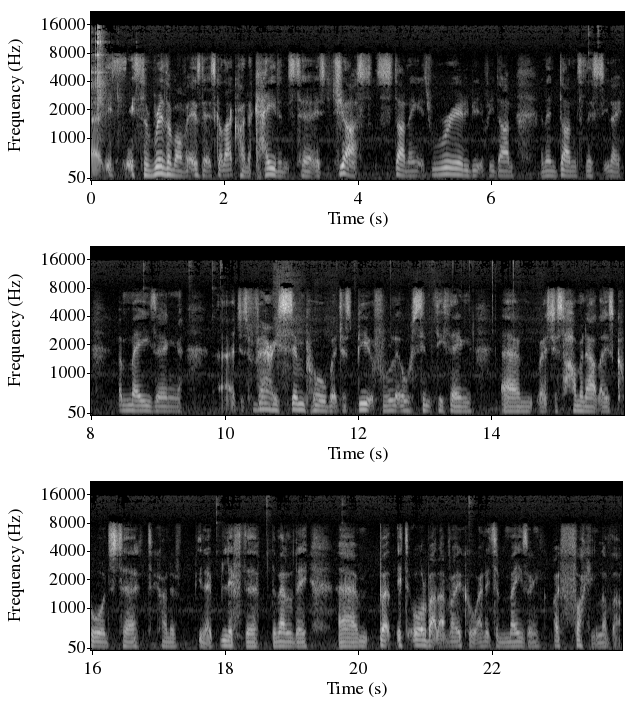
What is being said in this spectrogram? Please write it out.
uh, it's it's the rhythm of it, isn't it? It's got that kind of cadence to it. It's just stunning. It's really beautifully done, and then done to this, you know, amazing, uh, just very simple but just beautiful little synthy thing, um, where it's just humming out those chords to to kind of you know lift the the melody. Um, but it's all about that vocal, and it's amazing. I fucking love that.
